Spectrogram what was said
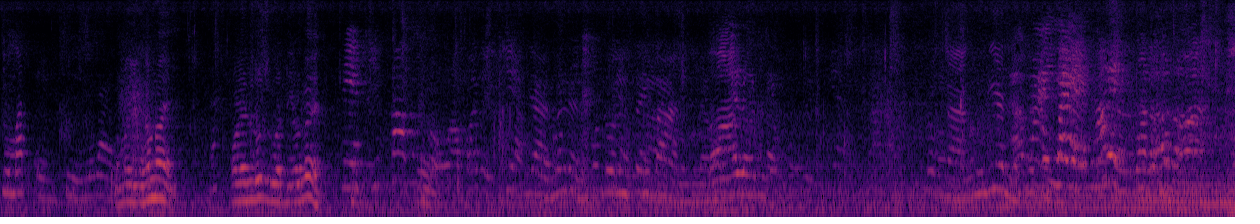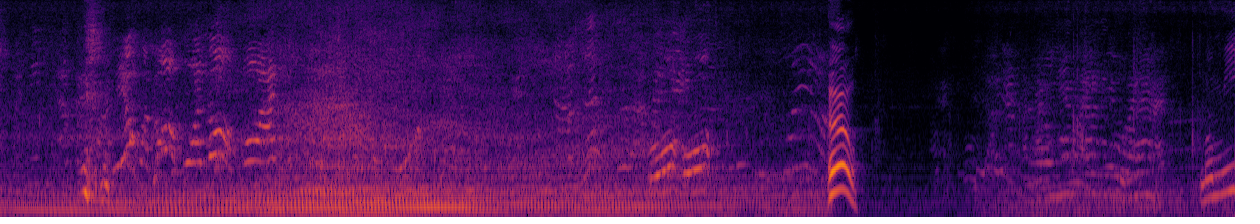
หนูมัดเองขี่ไม่ได้เอามาอยู่ข้างในปล่อยรุดรวดเดียวเลยเสียคิดข้าวไม่บอกยายมันนั่นก็โดนใส่บ้านแล้วร้อยล้นตรงหน้าโรงเรียนน่ะเดี๋ยวมาล่อก่อนล่อก่อนเอ้าบ่มี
